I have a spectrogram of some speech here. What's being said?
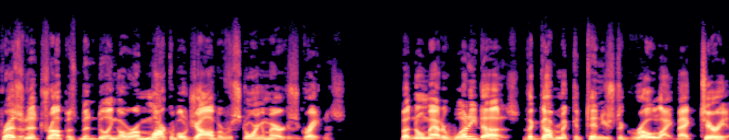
President Trump has been doing a remarkable job of restoring America's greatness. But no matter what he does, the government continues to grow like bacteria,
